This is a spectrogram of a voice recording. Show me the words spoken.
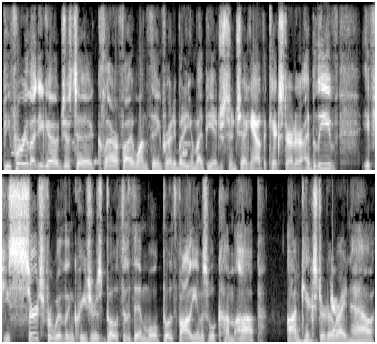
before we let you go, just to clarify one thing for anybody who might be interested in checking out the Kickstarter, I believe if you search for Woodland Creatures, both of them will, both volumes will come up on mm-hmm. Kickstarter yeah. right now.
